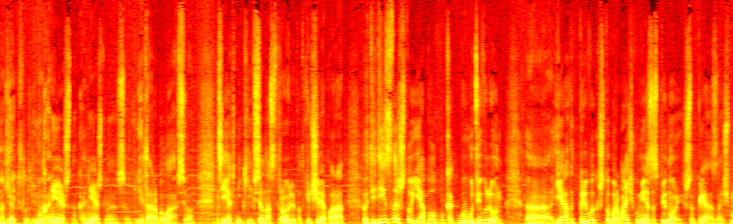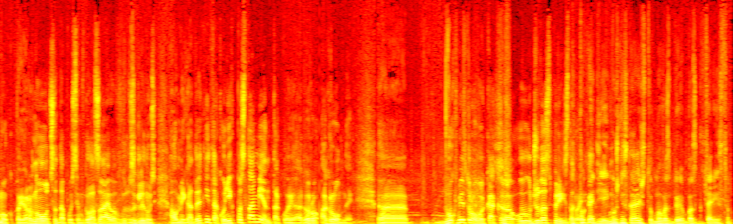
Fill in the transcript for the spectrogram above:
на всякий случай. Ну, конечно, конечно. Гитара была, все. Техники, все настроили, подключили аппарат. Вот единственное, что я был как бы удивлен. Э, Я говорит, привык, что барабанщик у меня за спиной. Чтобы я, значит, мог повернуться, допустим, в глаза его взглянуть. А у Мегадет не так. У них постамент такой огро- огромный. Двухметровый, как э, у Джудас Прист. Вот погоди, ему же не сказали, что мы вас берем бас-гитаристом.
